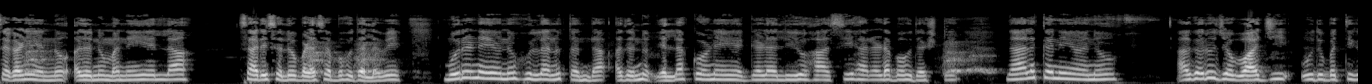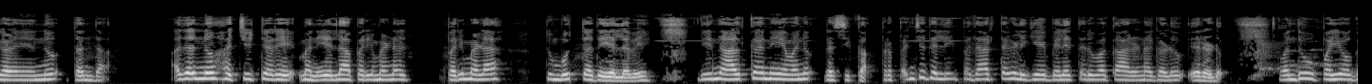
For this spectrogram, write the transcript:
ಸಗಣಿಯನ್ನು. ಅದನ್ನು ಮನೆಯೆಲ್ಲ ಸಾರಿಸಲು ಬಳಸಬಹುದಲ್ಲವೇ? ಮೂರನೆಯವನು ಹುಲ್ಲನ್ನು ತಂದ. ಅದನ್ನು ಎಲ್ಲ ಕೋಣೆಗಳಲ್ಲಿಯೂ ಹಾಸಿ ಹರಡಬಹುದಷ್ಟೇ. ನಾಲ್ಕನೆಯವನು ಅಗರು ಜವಾಜಿ ಊದುಬತ್ತಿಗಳನ್ನು ತಂದ. ಅದನ್ನು ಹಚ್ಚಿಟ್ಟರೆ ಮನೆಯೆಲ್ಲ ಪರಿಮಳ ಪರಿಮಳ ತುಂಬುತ್ತದೆಯಲ್ಲವೇ? ಈ ನಾಲ್ಕನೆಯವನು ರಸಿಕ. ಪ್ರಪಂಚದಲ್ಲಿ ಪದಾರ್ಥಗಳಿಗೆ ಬೆಲೆ ತರುವ ಕಾರಣಗಳು ಎರಡು. ಒಂದು ಉಪಯೋಗ,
